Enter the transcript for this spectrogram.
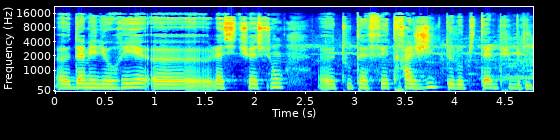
d'améliorer la situation tout à fait tragique de l'hôpital public.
